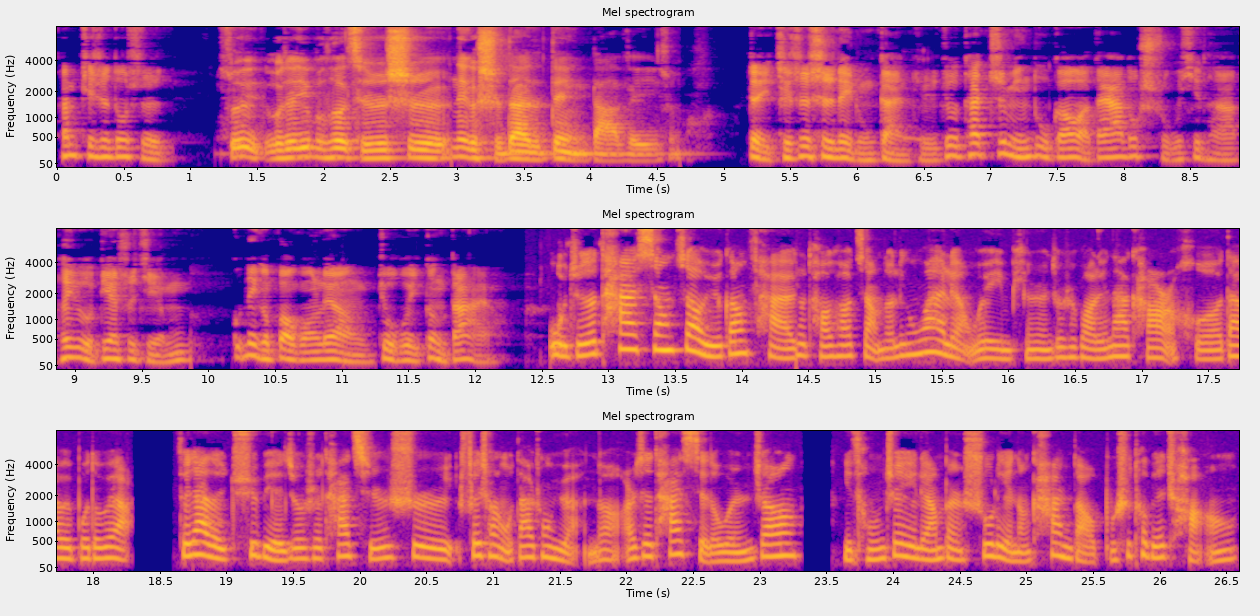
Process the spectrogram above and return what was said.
他们其实都是。所以我觉得·伊伯特其实是那个时代的电影大 V，是吗？对，其实是那种感觉，就是他知名度高啊，大家都熟悉他，他又有电视节目，那个曝光量就会更大呀。我觉得他相较于刚才就陶陶讲的另外两位影评人，就是保琳娜·卡尔和大卫·波德威尔，最大的区别就是他其实是非常有大众缘的，而且他写的文章，你从这两本书里也能看到，不是特别长。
